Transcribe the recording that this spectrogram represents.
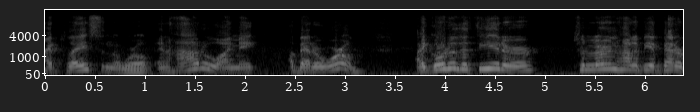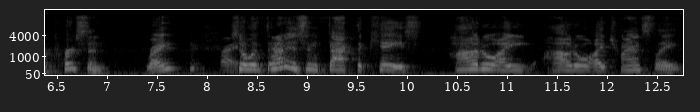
my place in the world and how do I make a better world. I go to the theater to learn how to be a better person, right? Right. So if that is in fact the case, how do I how do I translate,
